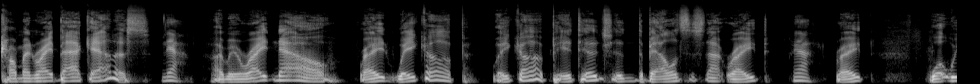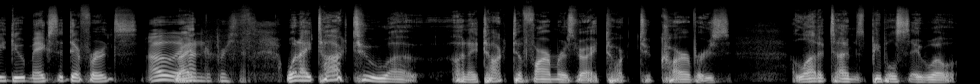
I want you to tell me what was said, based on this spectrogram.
coming right back at us. yeah, I mean, right now, right? Wake up, wake up, pay attention. The balance is not right, yeah. right? What we do makes a difference. Oh, Right. hundred percent. When I talk to uh, when I talk to farmers or I talk to carvers, a lot of times people say, "Well,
